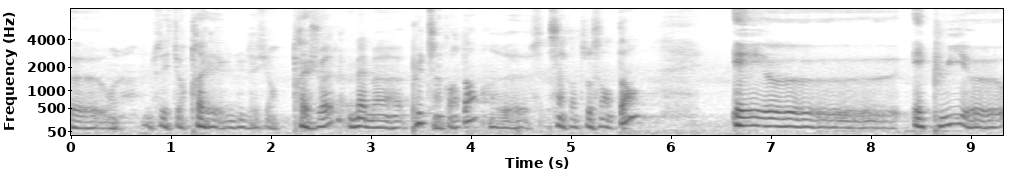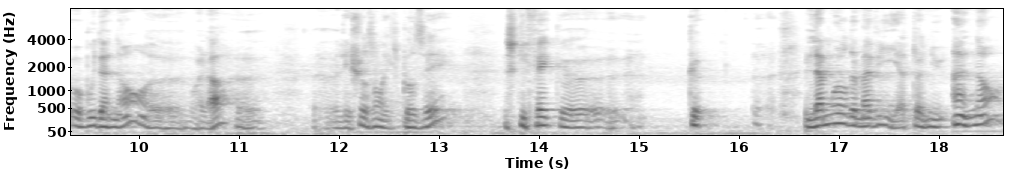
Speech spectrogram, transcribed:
Euh, nous, étions très, jeunes, même plus de 50 ans, 50-60 ans. Et, et puis, au bout d'un an, voilà, les choses ont explosé. Ce qui fait que, que l'amour de ma vie a tenu un an,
